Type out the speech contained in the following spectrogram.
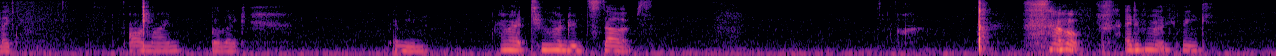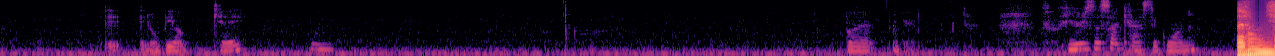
like online, but like I mean I'm at 200 subs. So, I definitely think it, it'll be okay. But, okay. So, here's the sarcastic one.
